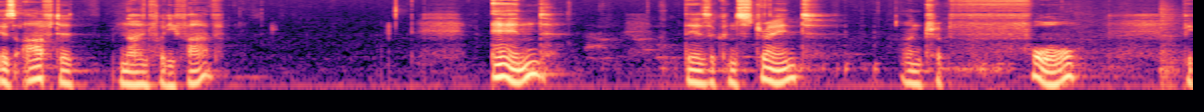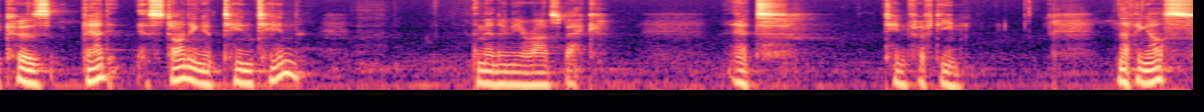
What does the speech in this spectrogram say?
is after 9.45, and there's a constraint on trip 4 because that is starting at 10.10 and that only arrives back at 10.15. Nothing else,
